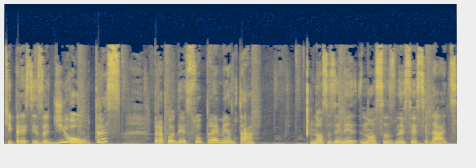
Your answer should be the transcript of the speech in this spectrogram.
que precisa de outras para poder suplementar nossas, nossas necessidades.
